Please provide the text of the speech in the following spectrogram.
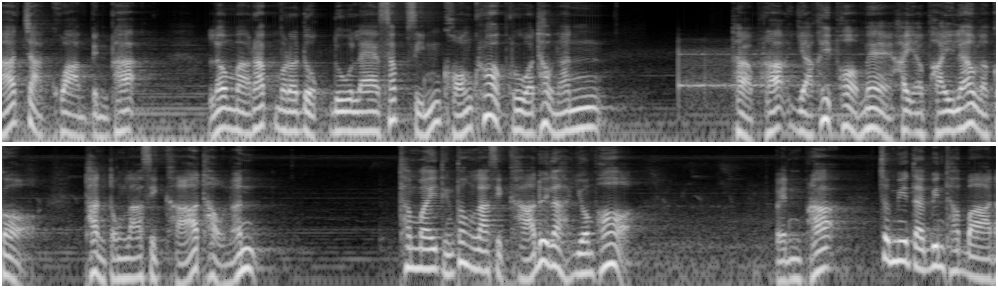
าจากความเป็นพระ แล้วมารับมรดกดูแลทรัพย์สินของครอบครัวเท่านั้น ถ้าพระอยากให้พ่อแม่ให้อภัยแล้วละก็ ท่านต้องลาสิกขาเท่านั้น ทำไมถึงต้องลาสิกขาด้วยล่ะโยมพ่อ เป็นพระจะมีแต่บิณฑบาต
